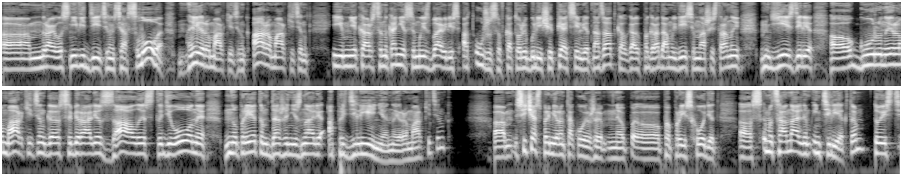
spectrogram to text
нравилось не вид деятельности, а слово нейромаркетинг, аромаркетинг. И мне кажется, наконец-то мы избавились от ужасов, которые были еще 5-7 лет назад, когда по городам и весям нашей страны ездили э, гуру нейромаркетинга, собирали залы, стадионы, но при этом даже не знали определения нейромаркетинг. Сейчас примерно такое же э, происходит э, с эмоциональным интеллектом, то есть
